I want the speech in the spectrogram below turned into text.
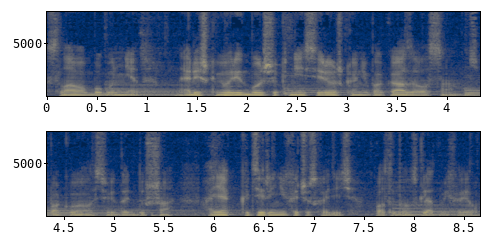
Слава богу, нет. Аришка говорит, больше к ней Сережка не показывался. Успокоилась, видать, душа. А я к Катерине хочу сходить, потупил взгляд Михаил.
